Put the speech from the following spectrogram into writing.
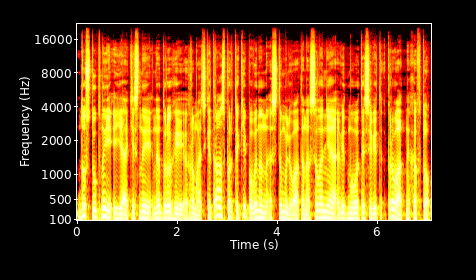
Доступний, якісний, недорогий громадський транспорт, який повинен стимулювати населення відмовитися від приватних авто.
